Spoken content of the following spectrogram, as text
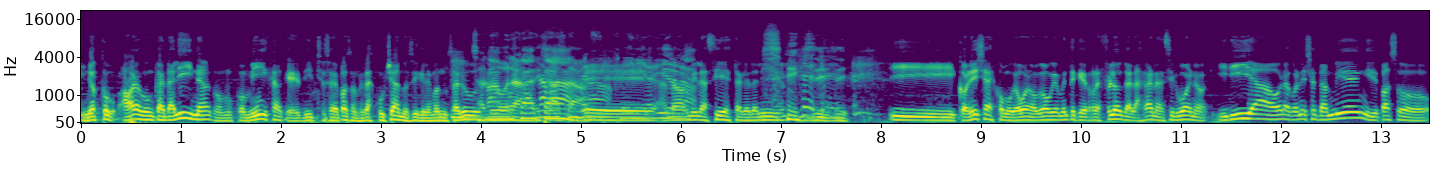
y no es como, ahora con Catalina, con, con mi hija, que dicho sea de paso me está escuchando, así que le mando un saludo. Saludo Vamos, grande, Cata. Cata. Eh, anda a dormir la siesta, Catalina. Sí, sí, sí. Y con ella es como que, bueno, obviamente que reflota las ganas de decir, bueno, iría ahora con ella también y de paso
